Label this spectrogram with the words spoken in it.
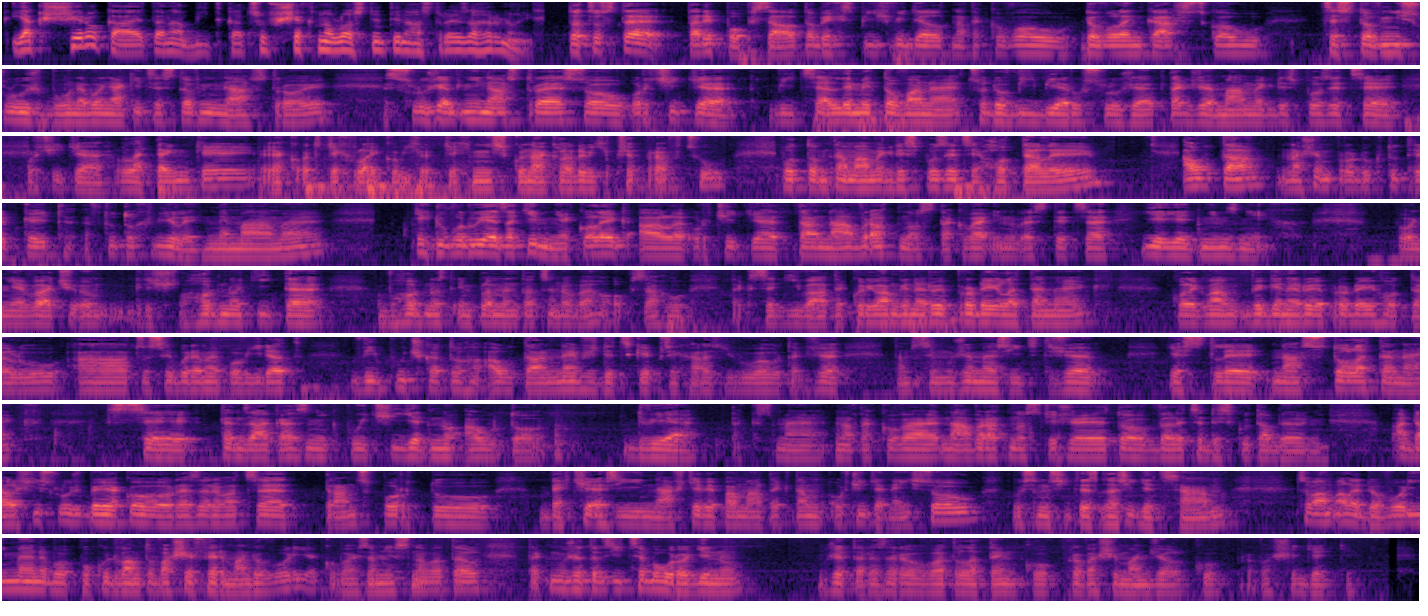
Jak široká je ta nabídka, co všechno vlastně ty nástroje zahrnují? To, co jste tady popsal, to bych spíš viděl na takovou dovolenkářskou cestovní službu nebo nějaký cestovní nástroj. Služební nástroje jsou určitě více limitované co do výběru služeb, takže máme k dispozici určitě letenky, jak od těch vlajkových, od těch nízkonákladových přepravců. Potom tam máme k dispozici hotely, auta v našem produktu TripKate v tuto chvíli nemáme. Těch důvodů je zatím několik, ale určitě ta návratnost takové investice je jedním z nich poněvadž um, když hodnotíte vhodnost implementace nového obsahu, tak se díváte, kolik vám generuje prodej letenek, kolik vám vygeneruje prodej hotelů a co si budeme povídat, výpůjčka toho auta nevždycky přichází v úvahu, takže tam si můžeme říct, že jestli na 100 letenek si ten zákazník půjčí jedno auto, dvě, tak jsme na takové návratnosti, že je to velice diskutabilní a další služby jako rezervace transportu, večeří, návštěvy památek tam určitě nejsou, už si musíte zařídit sám. Co vám ale dovolíme, nebo pokud vám to vaše firma dovolí, jako váš zaměstnavatel, tak můžete vzít sebou rodinu, můžete rezervovat letenku pro vaši manželku, pro vaše děti.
